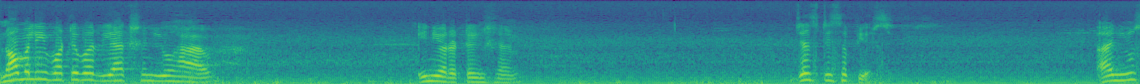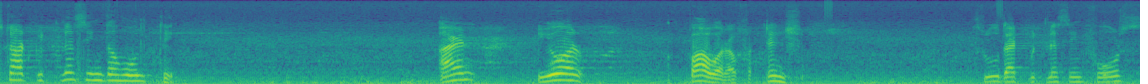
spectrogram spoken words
Normally whatever reaction you have in your attention just disappears. and you start witnessing the whole thing. And your power of attention through that witnessing force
